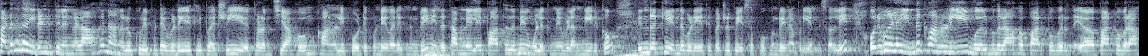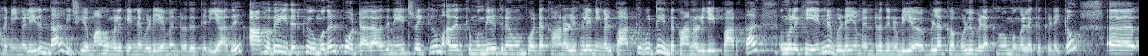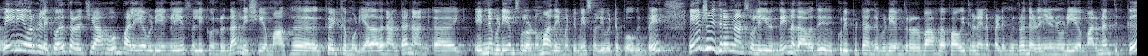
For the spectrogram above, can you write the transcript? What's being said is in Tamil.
கடந்த இரண்டு தினங்களாக நான் ஒரு குறிப்பிட்ட விடயத்தை பற்றி தொடர்ச்சியாகவும் காணொளி போட்டுக்கொண்டே வருகின்றேன். இந்த தமிழிலை பார்த்ததுமே உங்களுக்குமே விளங்கி இருக்கும் இன்றைக்கு எந்த விடயத்தை பற்றி பேச போகின்றேன் அப்படி என்று சொல்லி. ஒருவேளை இந்த காணொளியை முதல் முதலாக பார்ப்பவர் பார்ப்பவராக நீங்கள் இருந்தால் நிச்சயமாக உங்களுக்கு என்ன விடயம் என்றது தெரியாது. ஆகவே இதற்கு முதல் போட்ட அதாவது நேற்றைக்கும் அதற்கு முந்தைய தினமும் போட்ட காணொளிகளை நீங்கள் பார்த்துவிட்டு இந்த காணொளியை பார்த்தால் உங்களுக்கு என்ன விடயம் என்றதனுடைய விளக்கம் முழு விளக்கமும் உங்களுக்கு கிடைக்கும். வேணியவர்களுக்கு வந்து தொடர்ச்சியாகவும் பழைய விடயங்களையே சொல்லி கொண்டிருந்தால் நிச்சயமாக கேட்க முடியாது. அதனால் தான் நான் என்ன விடயம் சொல்லணுமோ அதை மட்டுமே சொல்லிவிட்டு போகின்றேன். நேற்றைய தினம் நான் சொல்லியிருந்தேன் அதாவது குறிப்பிட்ட அந்த விடயம் தொடர்பாக பவித்ரன் எனப்படுகின்ற அந்த இளைஞனுடைய மரணத்திற்கு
